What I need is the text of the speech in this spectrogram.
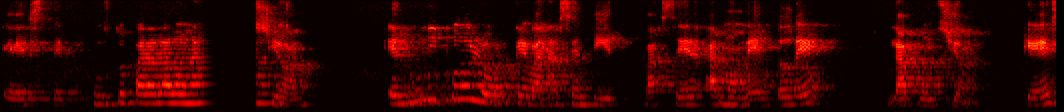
este, justo para la donación, el único dolor que van a sentir va a ser al momento de la punción, que es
